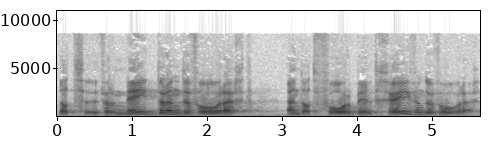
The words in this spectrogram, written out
dat vernederende voorrecht en dat voorbeeldgevende voorrecht.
